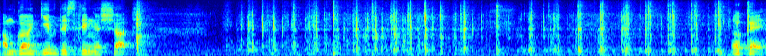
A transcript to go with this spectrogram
I'm gonna give this thing a shot. Okay.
